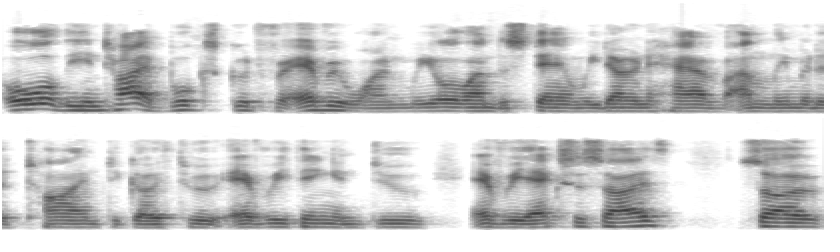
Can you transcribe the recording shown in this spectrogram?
all, the entire book's good for everyone, we all understand we don't have unlimited time to go through everything and do every exercise. So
